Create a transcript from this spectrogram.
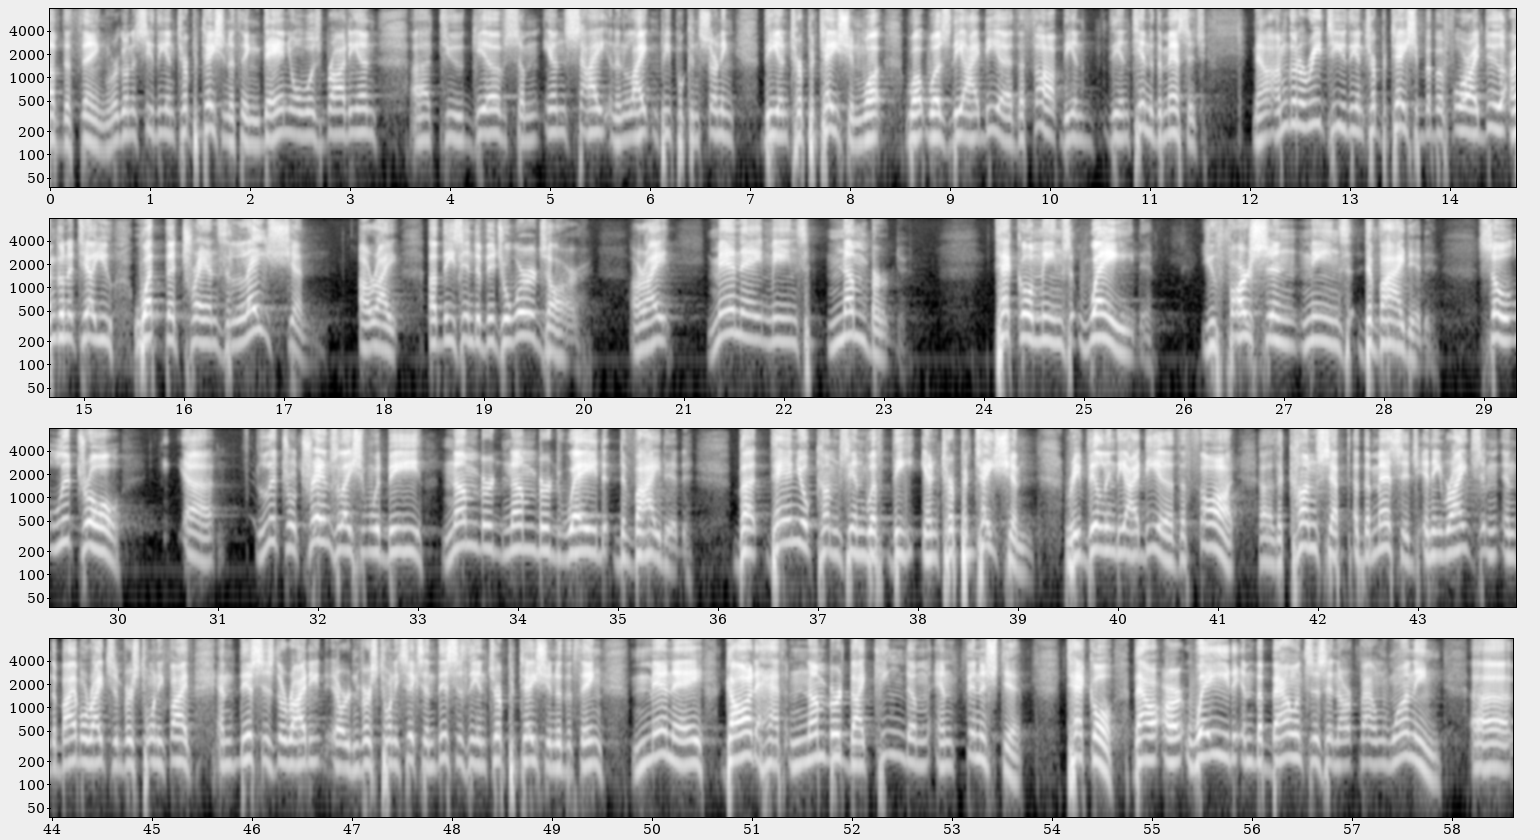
of the thing. We're going to see the interpretation of the thing. Daniel was brought in uh, to give some insight and enlighten people concerning the interpretation. What, what was the idea, the thought, the, the intent of the message. Now, I'm going to read to you the interpretation, but before I do, I'm going to tell you what the translation all right, of these individual words are. All right? Mene means numbered. Tekel means weighed. Upharsin means divided. So literal uh, literal translation would be numbered, numbered, weighed, divided. But Daniel comes in with the interpretation, revealing the idea, the thought, uh, the concept of the message. And he writes, and the Bible writes in verse 25, and this is the writing, or in verse 26, and this is the interpretation of the thing. Mene, God hath numbered thy kingdom and finished it. Tekel, thou art weighed in the balances and art found wanting. Uh,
